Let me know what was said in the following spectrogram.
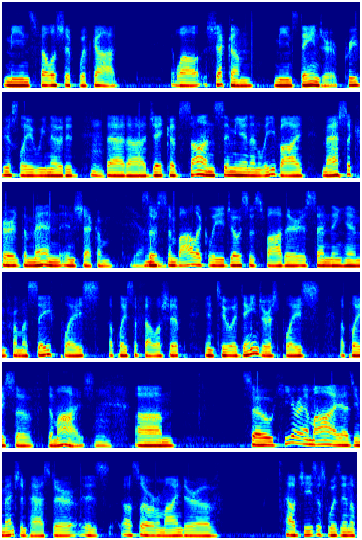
means fellowship with God, while Shechem means danger. Previously, we noted hmm. that uh, Jacob's sons, Simeon and Levi, massacred the men in Shechem. Yeah. So hmm. symbolically, Joseph's father is sending him from a safe place, a place of fellowship, into a dangerous place, a place of demise. Hmm. Um, so here am I, as you mentioned, Pastor, is also a reminder of how Jesus was in a,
